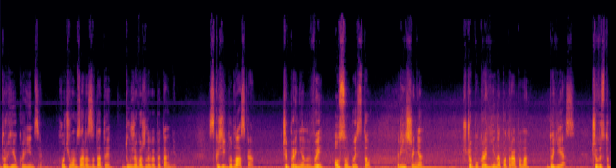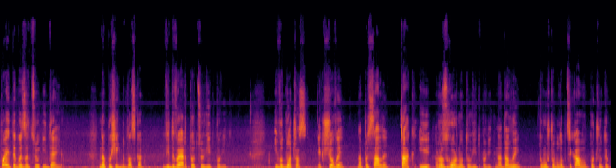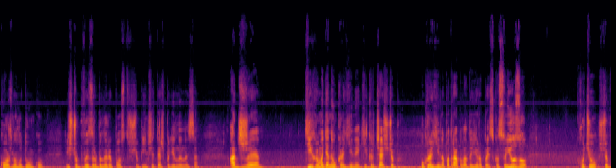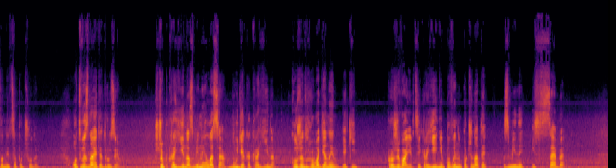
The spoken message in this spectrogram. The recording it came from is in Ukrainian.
Дорогі українці, хочу вам зараз задати дуже важливе питання. Скажіть, будь ласка, чи прийняли ви особисто рішення, щоб Україна потрапила до ЄС? Чи виступаєте ви за цю ідею? Напишіть, будь ласка, відверто цю відповідь. І водночас, якщо ви написали так і розгорнуту відповідь надали, тому що було б цікаво почути кожного думку, і щоб ви зробили репост, щоб інші теж поділилися. Адже ті громадяни України, які кричать, щоб Україна потрапила до Європейського Союзу, хочу, щоб вони це почули. От ви знаєте, друзі, щоб країна змінилася, будь-яка країна, кожен громадянин, який проживає в цій країні, повинен починати зміни із себе.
